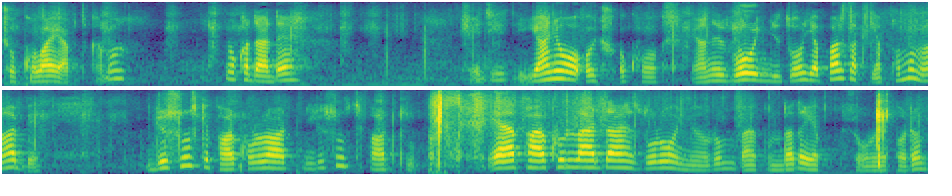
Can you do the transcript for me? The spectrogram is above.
çok kolay yaptık ama. O kadar da şey değil. Yani o, o, o, yani zor zor yaparsak yapamam abi. Biliyorsunuz ki parkurlar biliyorsunuz ki parkur ya parkurlarda zor oynuyorum. Bak bunda da yap zor yaparım.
